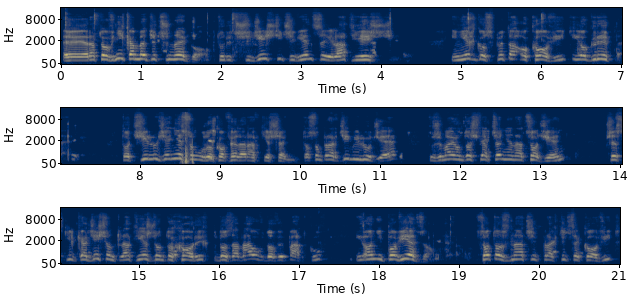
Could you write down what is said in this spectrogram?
e, ratownika medycznego, który 30 czy więcej lat jeździ i niech go spyta o COVID i o grypę. To ci ludzie nie są u Rockefellera w kieszeni. To są prawdziwi ludzie, którzy mają doświadczenie na co dzień, przez kilkadziesiąt lat jeżdżą do chorych, do zawałów, do wypadków i oni powiedzą, co to znaczy w praktyce COVID,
